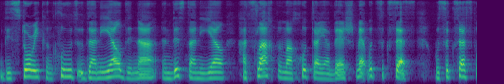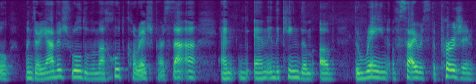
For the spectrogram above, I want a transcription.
the story concludes, Daniel dina, and this Daniel, Hatzlach b'machut Daryavesh, met with success, was successful when Daryavesh ruled b'machut Koresh Parsa'a, and, and in the kingdom of the reign of Cyrus the Persian,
